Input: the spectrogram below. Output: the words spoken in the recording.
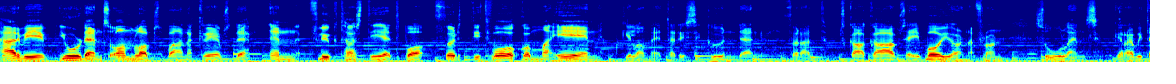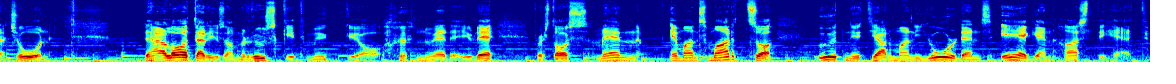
Här vid jordens omloppsbana krävs det en flykthastighet på 42,1 km i sekunden för att skaka av sig bojorna från solens gravitation. Det här låter ju som ruskigt mycket och nu är det ju det förstås, men är man smart så utnyttjar man jordens egen hastighet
